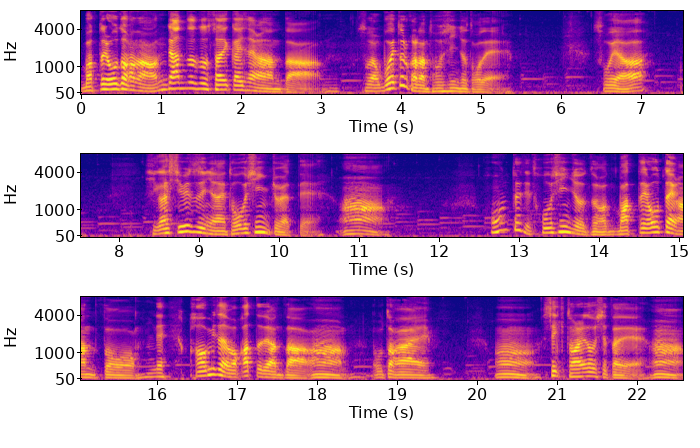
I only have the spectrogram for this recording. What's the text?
バッテリーおったかなんであんたと再会したんかあんた。それ覚えとるかな東新町とこで。そうや。東別院じゃない東新町やって。うん。本当に東新庄とバッテリーおったやん、あんたと。で、顔見たら分かったで、あんた。うん。お互い。うん。席隣同士やったで。うん。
